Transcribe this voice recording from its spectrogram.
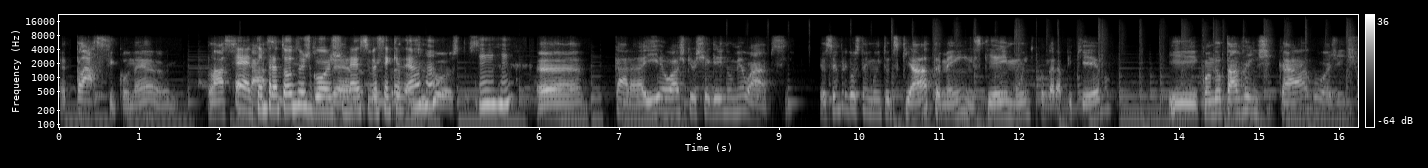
é clássico, né? Clássico. É, tem para todos os gostos, né? Se você quiser. Todos uhum. os gostos. Uhum. É, cara, aí eu acho que eu cheguei no meu ápice. Eu sempre gostei muito de esquiar também, esquiei muito quando era pequeno. E quando eu estava em Chicago, a gente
